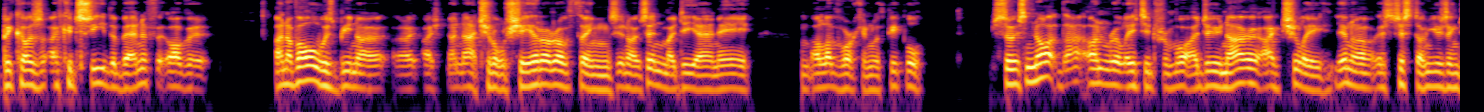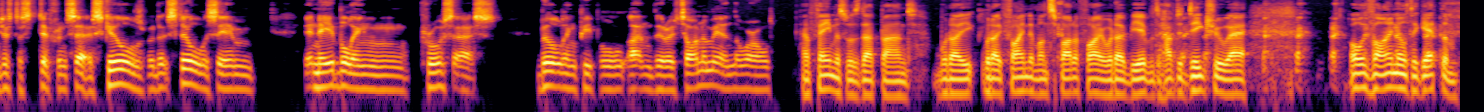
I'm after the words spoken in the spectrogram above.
because I could see the benefit of it. And I've always been a, a, a natural sharer of things. You know, it's in my DNA. I love working with people. So it's not that unrelated from what I do now, actually. You know, it's just I'm using just a different set of skills, but it's still the same enabling process, building people and their autonomy in the world. How famous was that band? Would I would I find them on Spotify? Or would I be able to have to dig through uh, old vinyl to get them?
